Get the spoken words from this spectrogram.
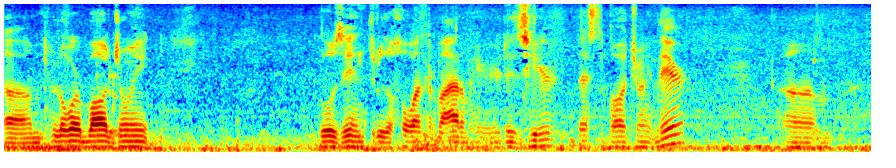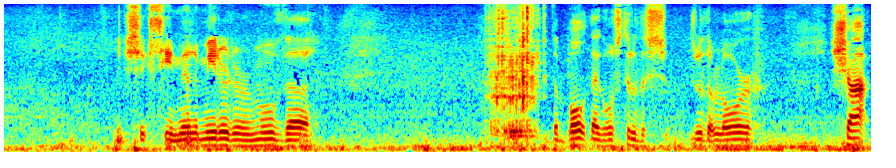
um, lower ball joint goes in through the hole on the bottom here. It is here. That's the ball joint there. Um, 16 millimeter to remove the the bolt that goes through the through the lower shock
